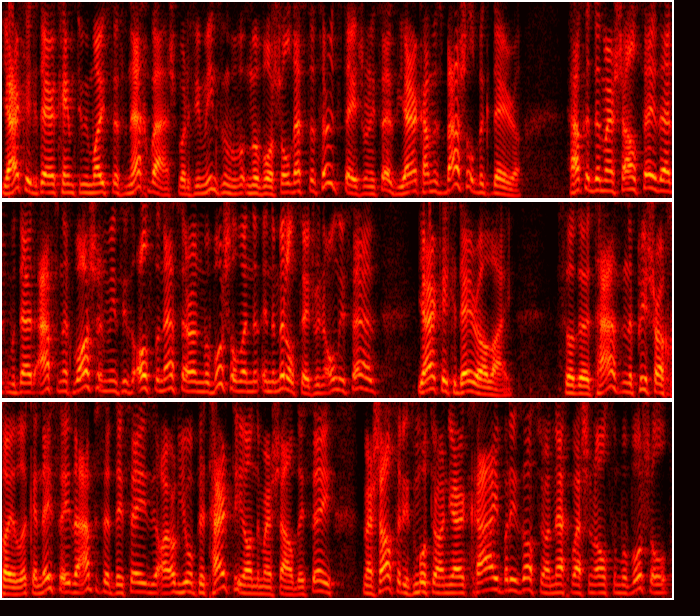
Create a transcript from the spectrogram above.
Yarke Kedera came to be Moisef Nechbash, but if he means Mavushal, that's the third stage when he says Yarkam is Bashal B'Kedera. How could the Marshal say that that Af Nechbashan means he's also Neser on Mavushal when in the middle stage when it only says Yarke Kedera Alai? So the Taz and the Prisha are chaylik, and they say the opposite. They say argue Petarti on the Marshal. They say the Marshal said he's mutter on Yark Chai, but he's also on Nechbash and also Mavushal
